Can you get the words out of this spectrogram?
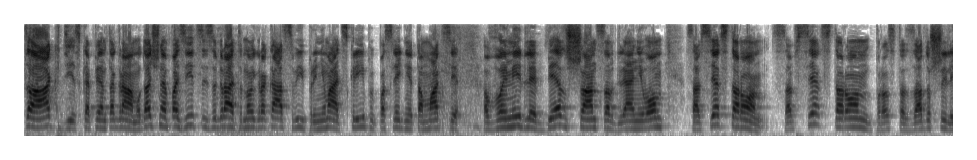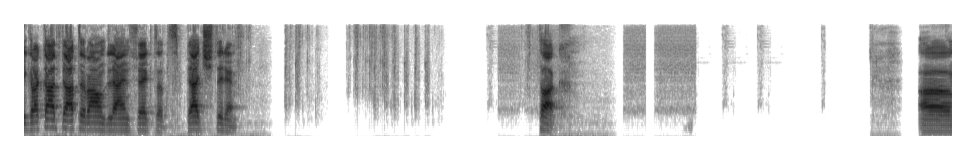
так, диско пентаграмм. Удачная позиция, забирает одного игрока, Сви принимает скрип, и последний это Макси в мидле, без шансов для него. Со всех сторон, со всех сторон просто задушили игрока. Пятый раунд для Infected, 5-4. Так, А,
